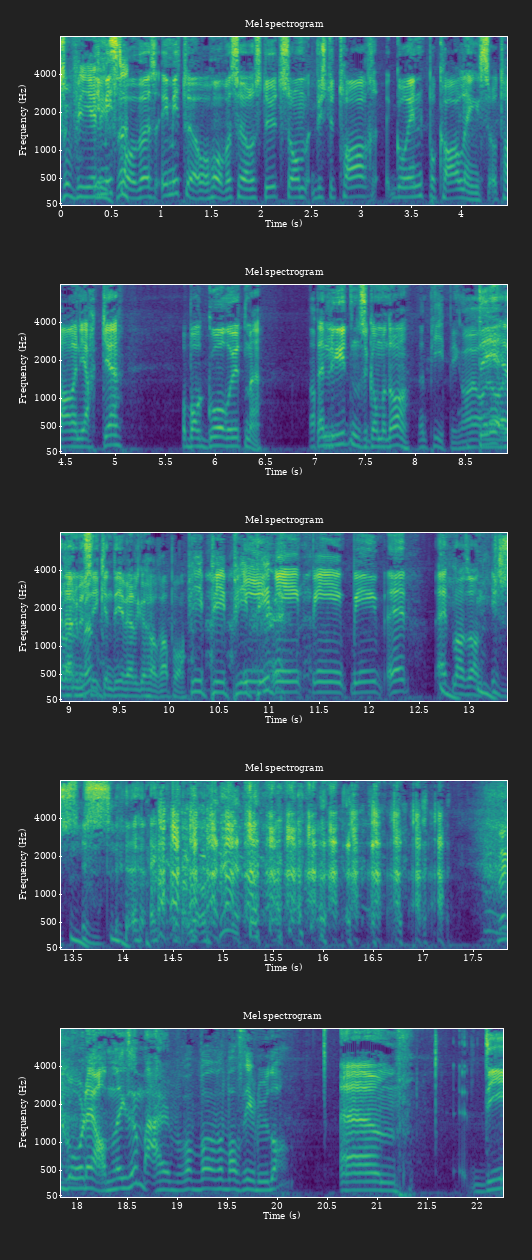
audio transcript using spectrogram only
Sofie I Elise. I mitt hode så høres det ut som hvis du tar, går inn på Carlings og tar en jakke og bare går ut med. Den lyden som kommer da, det er den musikken de velger å høre på. Pip, pip, pip, pip. Pip, pip, pip, Et eller annet sånn. Men går det an, liksom? Hva, sier du da? Ehm, de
